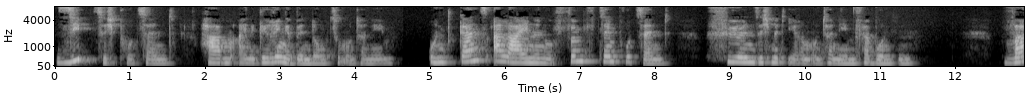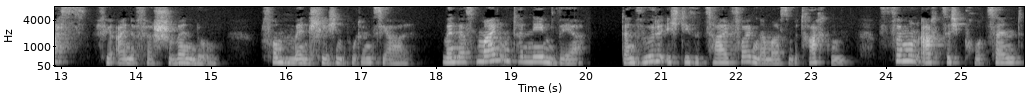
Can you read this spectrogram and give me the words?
70 Prozent haben eine geringe Bindung zum Unternehmen. Und ganz alleine nur 15 Prozent fühlen sich mit ihrem Unternehmen verbunden. Was für eine Verschwendung vom menschlichen Potenzial. Wenn das mein Unternehmen wäre, dann würde ich diese Zahl folgendermaßen betrachten. 85 Prozent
